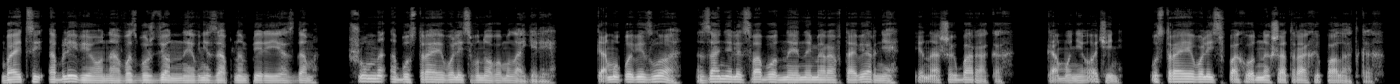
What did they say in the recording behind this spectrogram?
Бойцы Обливиона, возбужденные внезапным переездом, шумно обустраивались в новом лагере. Кому повезло, заняли свободные номера в таверне и наших бараках. Кому не очень, устраивались в походных шатрах и палатках.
